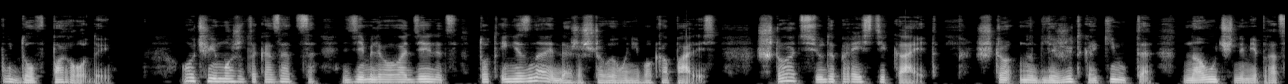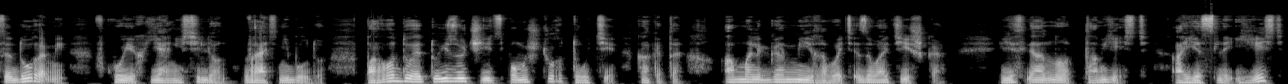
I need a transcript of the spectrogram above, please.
пудов породы. Очень может оказаться, землевладелец тот и не знает даже, что вы у него копались. Что отсюда проистекает? Что надлежит каким-то научными процедурами, в коих я не силен, врать не буду, породу эту изучить с помощью ртути, как это, амальгамировать золотишко, если оно там есть. А если есть,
